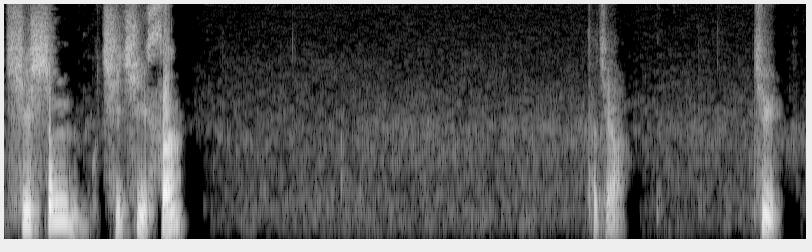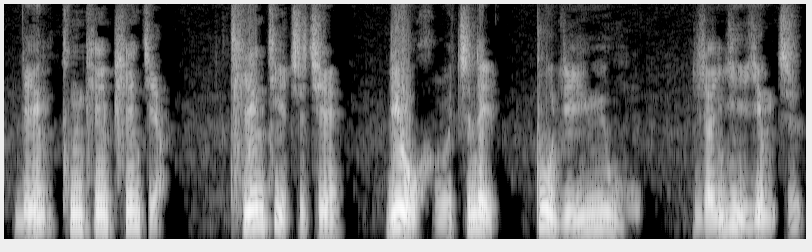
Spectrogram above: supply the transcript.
其生五，其气三。他讲：据《灵通天篇》讲，天地之间六合之内不离于五，人亦应之。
